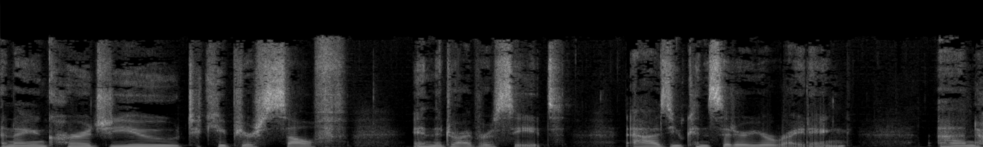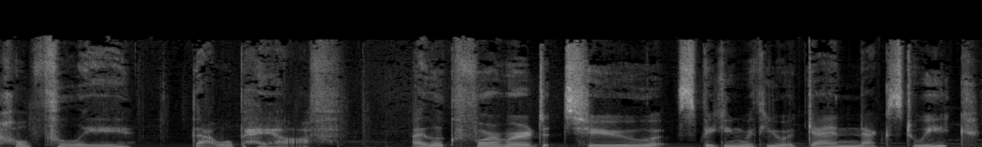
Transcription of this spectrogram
And I encourage you to keep yourself in the driver's seat as you consider your writing. And hopefully that will pay off. I look forward to speaking with you again next week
